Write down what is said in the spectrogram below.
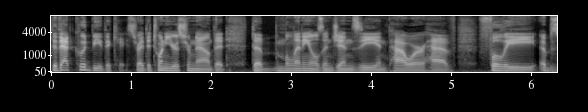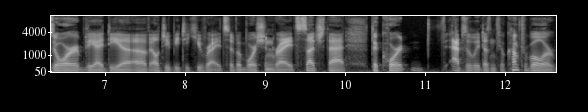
that that could be the case, right? That 20 years from now, that the millennials and Gen Z in power have fully absorbed the idea of LGBTQ rights, of abortion rights, such that the court absolutely doesn't feel comfortable or,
